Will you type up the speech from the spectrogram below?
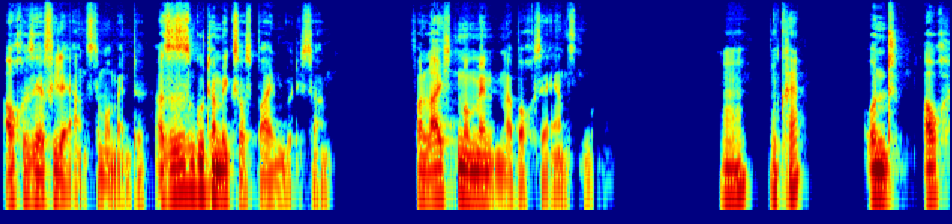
auch sehr viele ernste Momente. Also es ist ein guter Mix aus beiden, würde ich sagen. Von leichten Momenten, aber auch sehr ernsten Momenten. Mhm. Okay und auch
